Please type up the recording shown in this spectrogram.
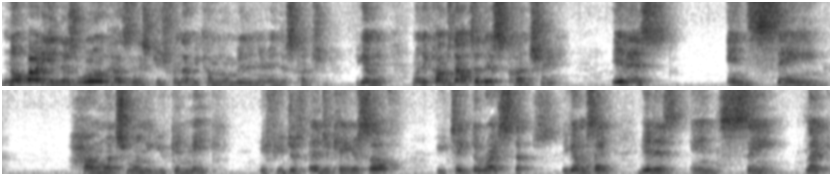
nobody in this world has an excuse for not becoming a millionaire in this country. You get me? When it comes down to this country, it is insane how much money you can make if you just educate yourself, you take the right steps. You get what I'm saying? It is insane. Like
